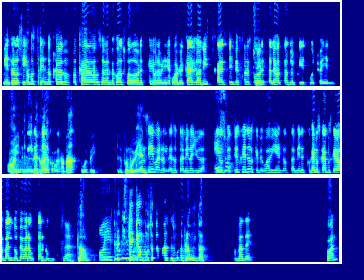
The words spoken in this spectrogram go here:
mientras lo sigamos teniendo, cada, vez- cada vez vamos a ver mejores jugadores que van a venir a jugarlo. Y cada vez lo has visto, cada vez hay mejores jugadores, está levantando el field mucho ahí en, Hoy, en el güey. Te fue muy bien. Sí, bueno, eso también ayuda. Digo, Eso- estoy escogiendo los que me va bien, ¿no? También escoger los campos que me van mal no me van a gustar nunca. Claro. Claro. Oye, creo que... ¿Qué campos te va mal? Es una pregunta. Mande. ¿Cuál?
